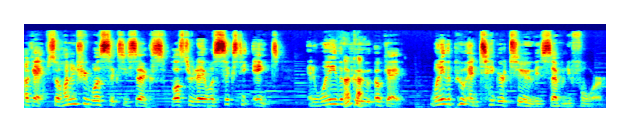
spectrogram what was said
Okay, so Honey Tree was 66, Bluster Day was 68, and Winnie the Okay. Pooh, okay, Winnie the Pooh and Tigger 2 is 74.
